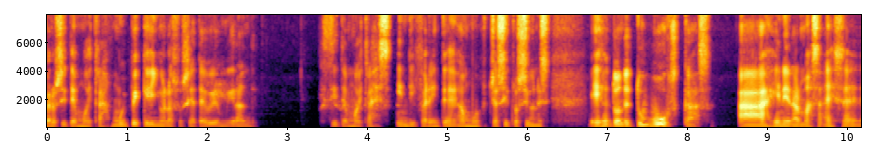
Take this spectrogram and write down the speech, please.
pero si te muestras muy pequeño, la sociedad te ve muy grande. Si te muestras indiferente a muchas situaciones, es donde tú buscas a generar más esa,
